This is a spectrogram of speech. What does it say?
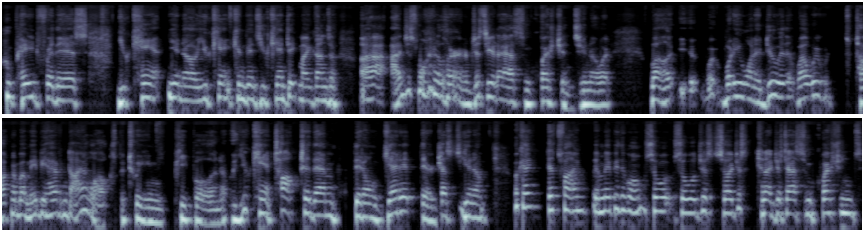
who paid for this? You can't you know you can't convince you can't take my guns. Uh, i just want to learn. I'm just here to ask some questions you know what well, what do you want to do with it? Well, we were talking about maybe having dialogues between people, and you can't talk to them; they don't get it. They're just, you know, okay, that's fine. And maybe they won't. So, so we'll just, so I just, can I just ask some questions?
